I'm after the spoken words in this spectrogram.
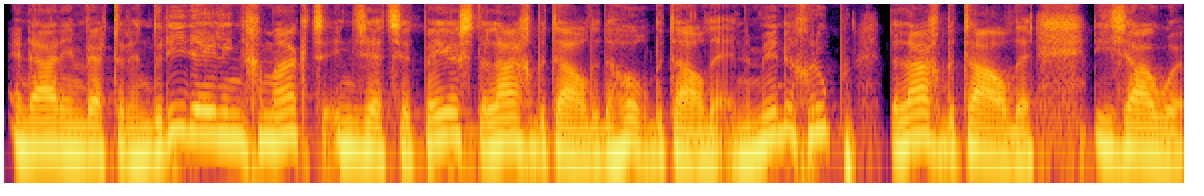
En daarin werd er een driedeling gemaakt in de ZZP'ers. De laagbetaalde, de hoogbetaalde en de middengroep. De laagbetaalde, die zouden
